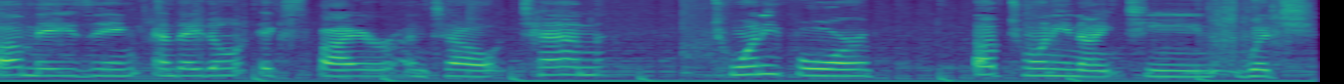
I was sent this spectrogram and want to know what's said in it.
amazing and they don't expire until 10 24 of 2019, which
